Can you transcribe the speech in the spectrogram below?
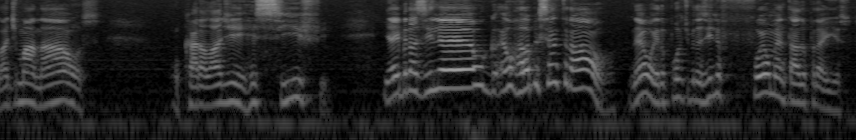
lá de Manaus, um cara lá de Recife. E aí Brasília é o, é o hub central, né? O aeroporto de Brasília foi aumentado para isso.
